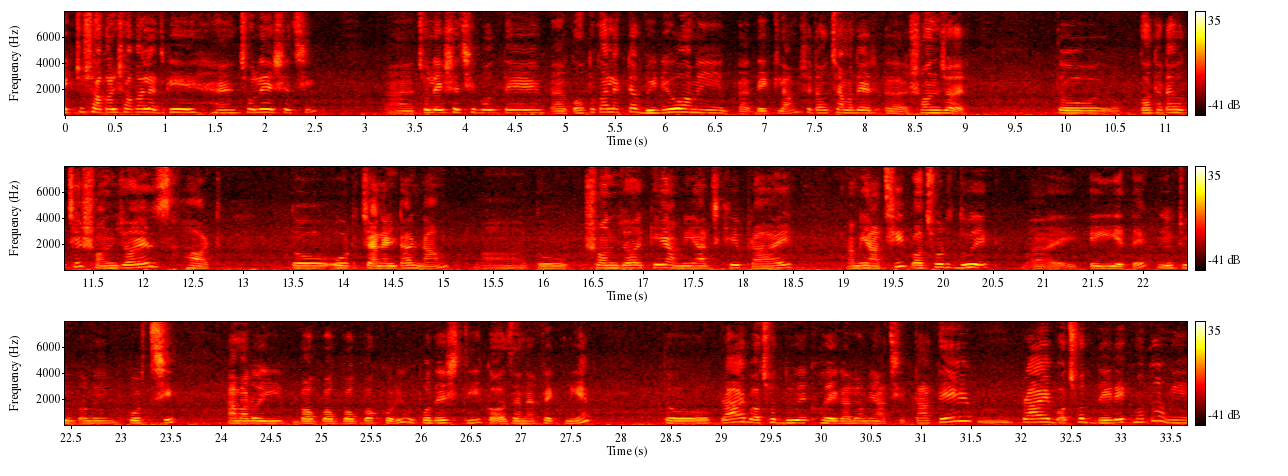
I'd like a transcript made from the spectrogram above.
একটু সকাল সকাল আজকে হ্যাঁ, চলে এসেছি। চলে এসেছি বলতে গতকাল একটা ভিডিও আমি দেখলাম। সেটা হচ্ছে আমাদের সঞ্জয়ের। তো কথাটা হচ্ছে সঞ্জয়ের হার্ট তো ওর চ্যানেলটার নাম। তো সঞ্জয়কে আমি আজকে প্রায় আমি আছি বছর দুয়েক এই ইয়েতে ইউটিউব আমি করছি। আমার ওই বক বক বক বক করি উপদেশ দিই কজ অ্যান্ড এফেক্ট নিয়ে। তো প্রায় বছর দুয়েক হয়ে গেল আমি আছি। তাতে প্রায় বছর দেড়েক মতো আমি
